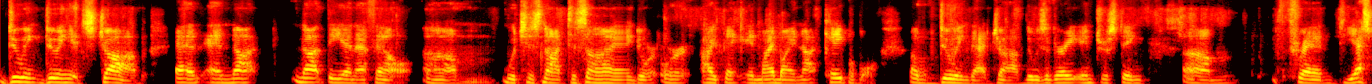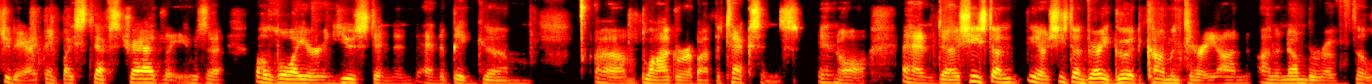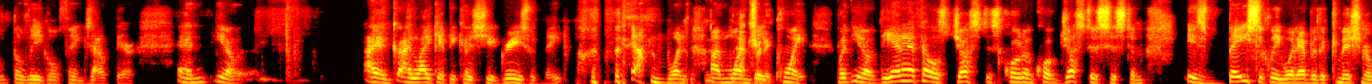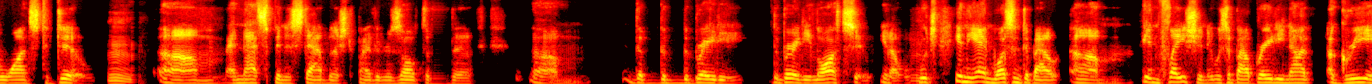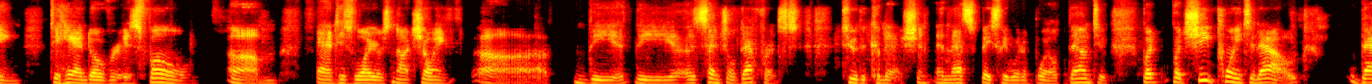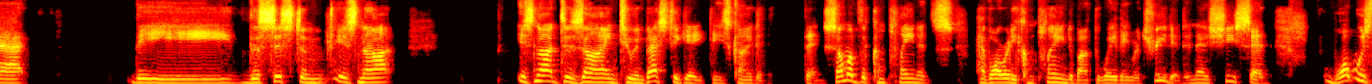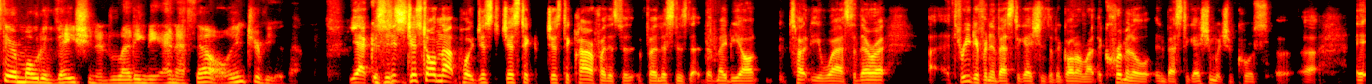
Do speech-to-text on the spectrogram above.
doing doing its job and and not not the NFL, um, which is not designed or or I think in my mind not capable of doing that job. There was a very interesting um, thread yesterday, I think, by Steph Stradley, who's a, a lawyer in Houston and, and a big um, um, blogger about the Texans and all, and uh, she's done you know she's done very good commentary on on a number of the the legal things out there, and you know I I like it because she agrees with me on one on one Naturally. big point. But you know, the NFL's justice, quote unquote, justice system is basically whatever the commissioner wants to do, mm. um, and that's been established by the result of the um, the, the, the Brady the Brady lawsuit. You know, mm. which in the end wasn't about um, inflation; it was about Brady not agreeing to hand over his phone um, and his lawyers not showing uh, the the essential deference to the commission and that's basically what it boiled down to. But but she pointed out that the the system is not is not designed to investigate these kind of things. Some of the complainants have already complained about the way they were treated. And as she said what was their motivation in letting the NFL interview them yeah, because just, just on that point, just just to just to clarify this for, for listeners that, that maybe aren't totally aware. So there are uh, three different investigations that have gone on. Right, the criminal investigation, which of course uh, uh,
